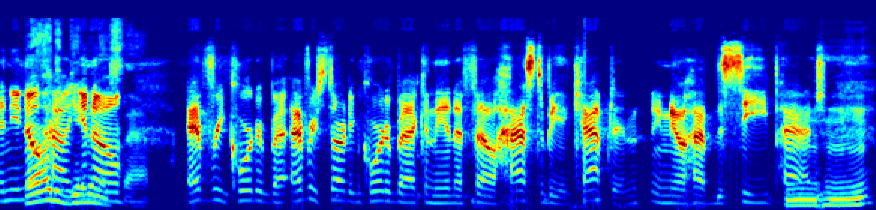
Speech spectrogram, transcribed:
And you know how you know every quarterback, every starting quarterback in the NFL has to be a captain. And you know, have the C patch. Mhm.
